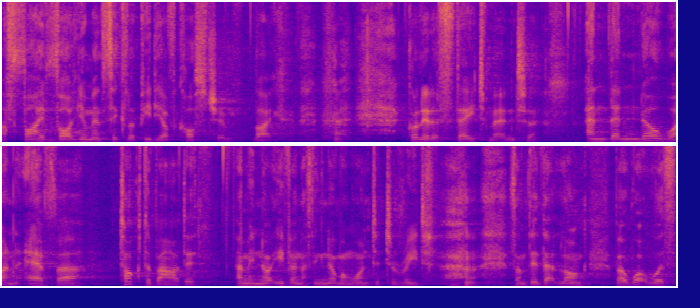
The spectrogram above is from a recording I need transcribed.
a five volume encyclopedia of costume, like, call it a statement. And then no one ever talked about it. I mean, not even, I think no one wanted to read something that long. But what, was,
